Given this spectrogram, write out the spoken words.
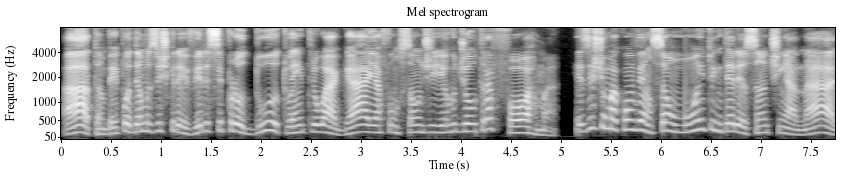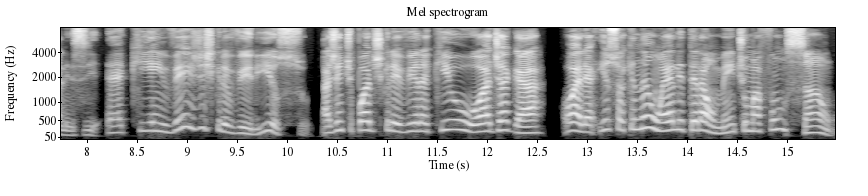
Ah, também podemos escrever esse produto entre o h e a função de erro de outra forma. Existe uma convenção muito interessante em análise, é que, em vez de escrever isso, a gente pode escrever aqui o O de h, Olha, isso aqui não é literalmente uma função,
